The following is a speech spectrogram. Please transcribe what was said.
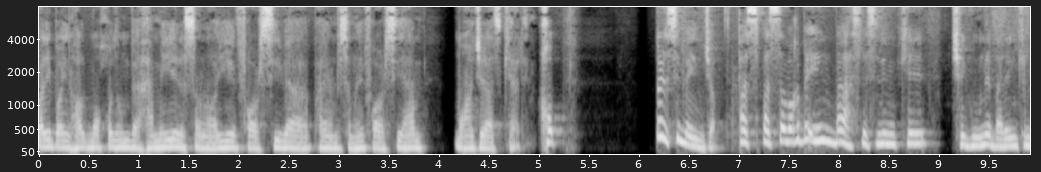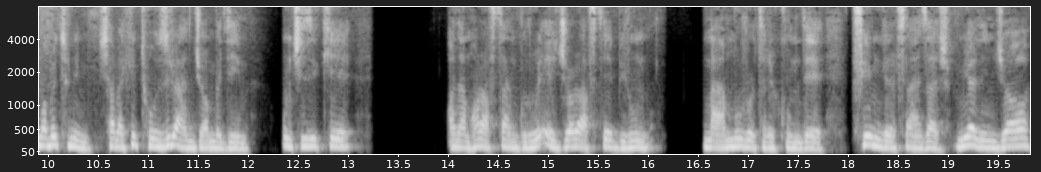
ولی با این حال ما خودمون به همه رسانه های فارسی و پیام رسانه های فارسی هم مهاجرت کردیم. خب برسیم به اینجا. پس پس در واقع به این بحث رسیدیم که چگونه برای اینکه ما بتونیم شبکه توزیع رو انجام بدیم اون چیزی که آدم ها رفتن گروه اجرا رفته بیرون معمول رو ترکونده فیلم گرفتن ازش میاد اینجا.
